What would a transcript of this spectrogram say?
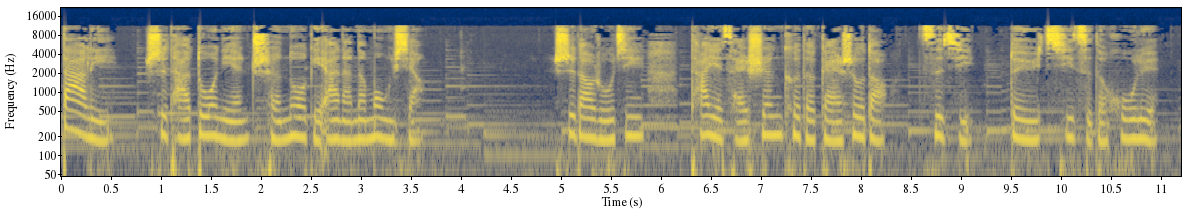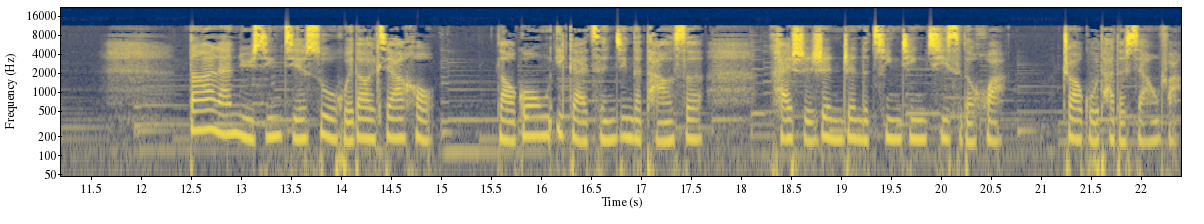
大理是他多年承诺给阿南的梦想。事到如今，他也才深刻的感受到自己对于妻子的忽略。当阿兰旅行结束回到家后，老公一改曾经的搪塞，开始认真的倾听妻子的话，照顾她的想法。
